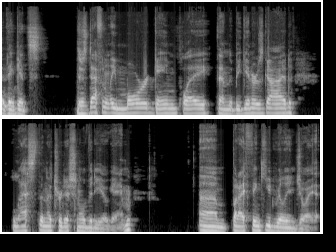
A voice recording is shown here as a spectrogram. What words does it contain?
I think it's there's definitely more gameplay than the beginner's guide, less than a traditional video game. Um, but I think you'd really enjoy it.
